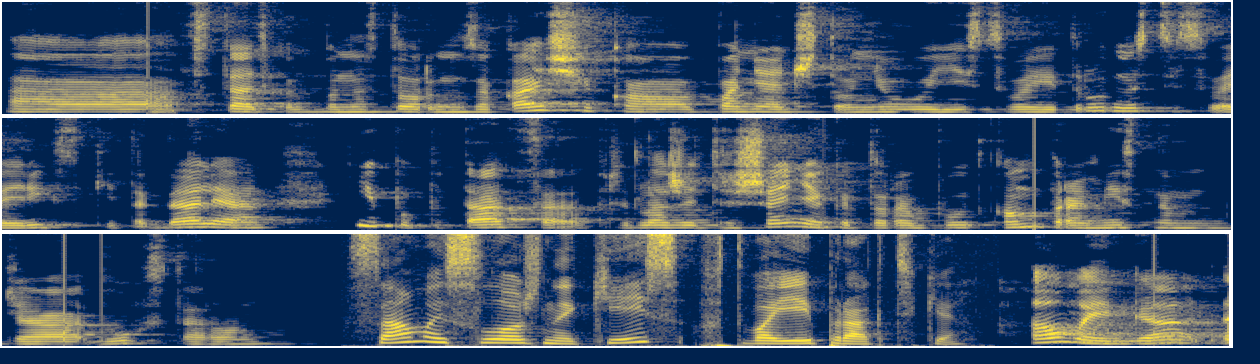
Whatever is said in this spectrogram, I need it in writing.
а, встать как бы на сторону заказчика, понять, что у него есть свои трудности, свои риски и так далее, и попытаться предложить решение, которое будет компромиссным для двух сторон. Самый сложный кейс в твоей практике? О май гад.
